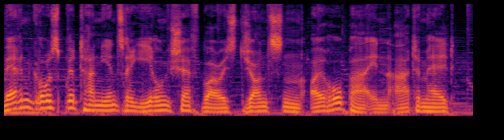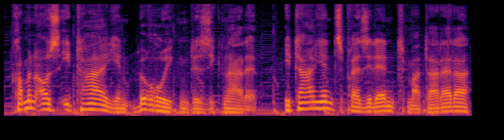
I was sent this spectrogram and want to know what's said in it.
Während Großbritanniens Regierungschef Boris Johnson Europa in Atem hält, kommen aus Italien beruhigende Signale. Italiens Präsident Mattarella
